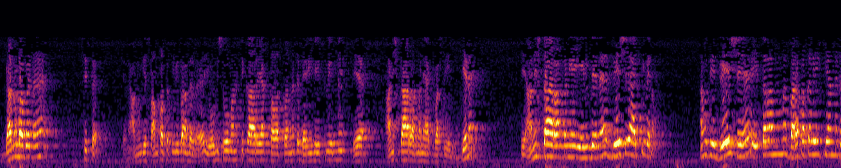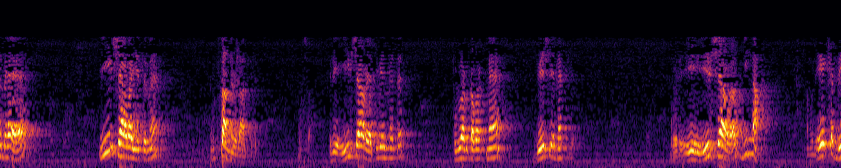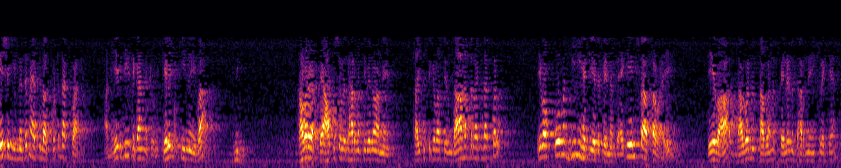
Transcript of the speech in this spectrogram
ගනු ලබන සිත කියන්නේ අනුන්ගේ සම්පත පිළිබඳව යෝනිසෝ මනසිකාරයක් පවත්වන්නට බැරි හේතු වෙන්නේ එය අනිෂ්ඨාරම්මණයක් වශයෙන් කියන ඒ අනිෂ්ඨාරම්මණයේ යෙල්දෙන ද්වේෂය ඇති වෙනවා. නමුත් මේ ද්වේෂය ඊතරම්ම බරපතලයි කියන්නට බෑ. ඊර්ෂ්‍යාවයි එතන උත්සන්න වෙලා තිබෙනවා. ඉතින් ඊර්ෂ්‍යාව ඇති වෙන්නට පුළුවන් කමක් නැහැ. ද්වේෂය නැත්නම්. ඒකට ඒ ඊර්ෂ්‍යාව ගින්නක්. නමුත් ඒක ද්වේෂ ගින්නටම ඇතුළත් කොට දක්වන්නේ. අන්න ඒ විදිහට ගන්නට ඕනේ. කෙලෙස් කියන ඒවා ගිනි. කවර දැන් අකුසල ධර්ම තිබෙනවා මේ චෛතසික වශයෙන් 14ක් දක්වලා ඒවා ඔක්කොම ගිනි හැටියට පෙන්වත. ඒ නිසා තමයි ඒවා දවන, තවන, පෙළෙන ධර්මයි කියලා කියන්නේ.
